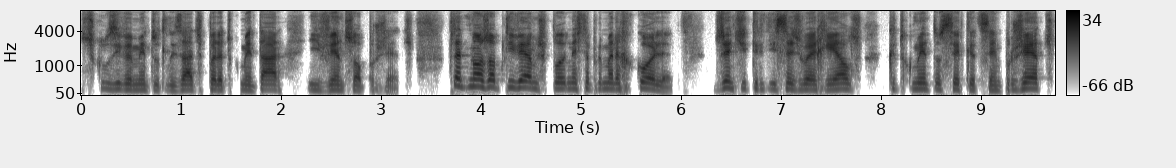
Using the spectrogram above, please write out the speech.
exclusivamente utilizados para documentar eventos ou projetos. Portanto, nós obtivemos nesta primeira recolha 236 URLs que documentam cerca de 100 projetos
